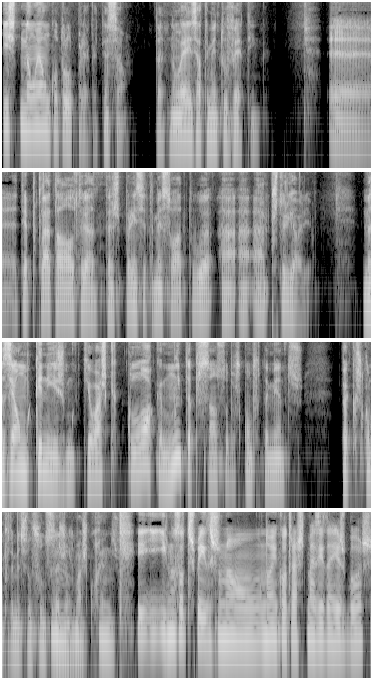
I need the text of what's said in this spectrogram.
isto não é um controle prévio, atenção. Portanto, não é exatamente o vetting. Uh, até porque lá a tal autoridade de transparência também só atua a, a, a posteriori. Mas é um mecanismo que eu acho que coloca muita pressão sobre os comportamentos para que os comportamentos, no fundo, sejam os mais corretos. E, e, nos outros países não, não encontraste mais ideias boas?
